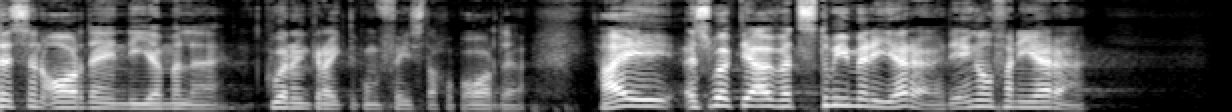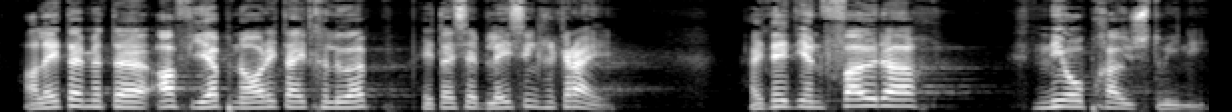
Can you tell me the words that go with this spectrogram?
tussen aarde en die hemele koninkryk te kom vestig op aarde. Hy is ook die ou wat stoei met die Here, die engel van die Here. Al het hy met 'n afheep na die tyd geloop, het hy sy blessing gekry. Hy het net eenvoudig nie opgehou stoei nie.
